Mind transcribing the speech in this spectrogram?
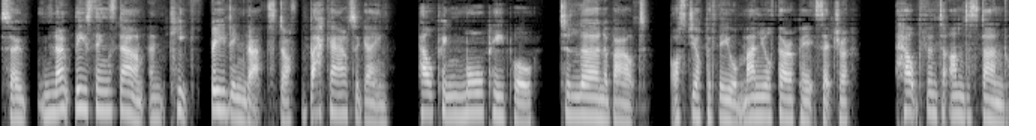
So note these things down and keep feeding that stuff back out again, helping more people to learn about osteopathy or manual therapy, etc. Help them to understand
